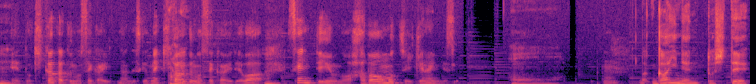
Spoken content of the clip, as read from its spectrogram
うん。えー、と幾何学の世界なんですけどね。幾何学の世界では、うん。線っていうのは幅を持っちゃいけないんですよ。あうん、ー概念として、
